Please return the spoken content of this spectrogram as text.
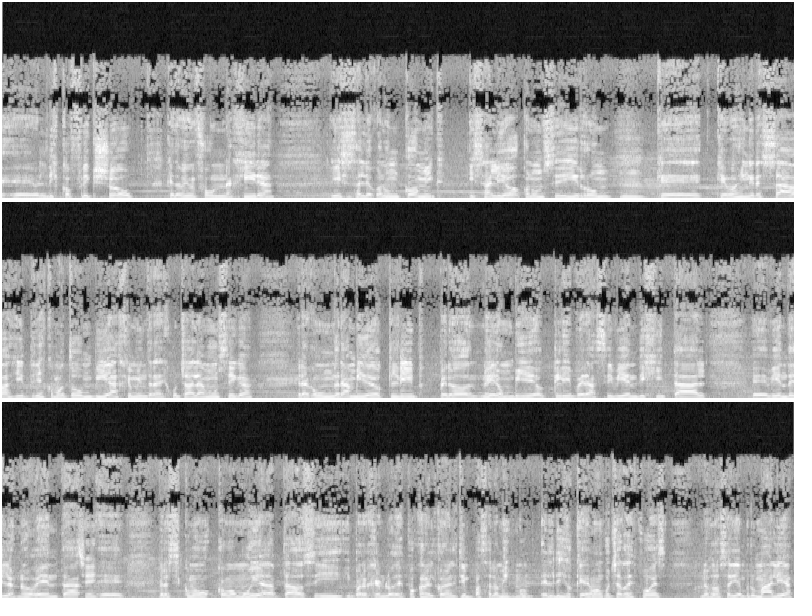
eh, el disco Freak Show, que también fue una gira, y ese salió con un cómic y salió con un CD room Mm. que, que vos ingresabas y tenías como todo un viaje mientras escuchabas la música. Era como un gran videoclip, pero no era un videoclip, era así bien digital, eh, bien de los 90, Sí. eh, pero sí como, como muy adaptados. Y, y, por ejemplo, después con el, con el tiempo pasa lo mismo. El disco que vamos a escuchar después, Los dos serían Brumalia,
